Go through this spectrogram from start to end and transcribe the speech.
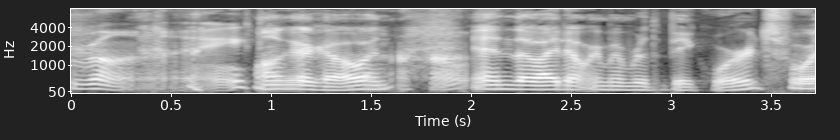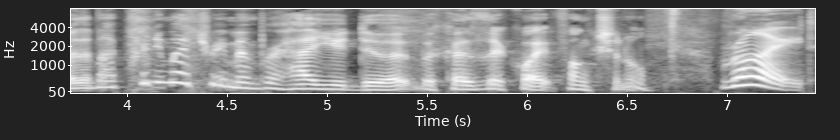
right. long ago, and Uh-huh. and though I don't remember the big words for them, I pretty much remember how you do it because they're quite functional. Right.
